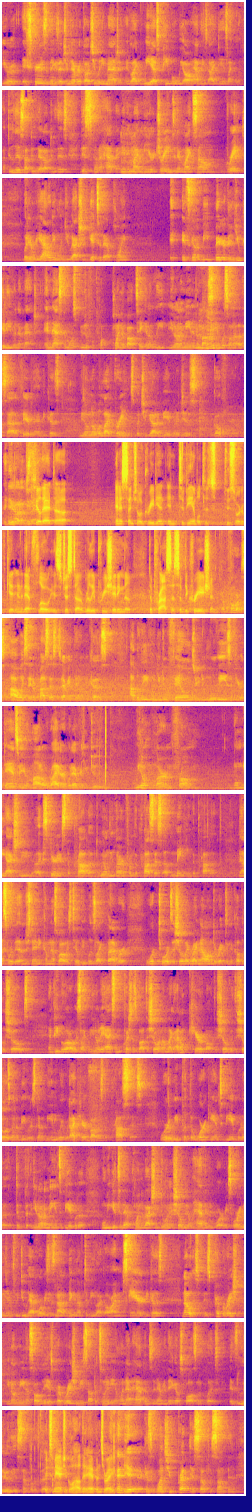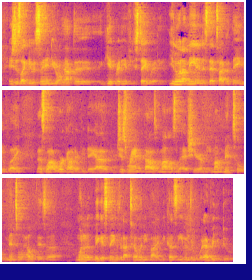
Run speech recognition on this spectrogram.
you're experiencing things that you never thought you would imagine. And like we as people, we all have these ideas like, well, if I do this, I do that, I'll do this, this is gonna happen. And it might be your dreams and it might sound great. But in reality, when you actually get to that point, it, it's gonna be bigger than you could even imagine. And that's the most beautiful po- point about taking a leap, you know what I mean? And about Mhm. seeing what's on the other side of fear, man, because we don't know what life brings, but you gotta be able to just go for it. You know what I'm Do you feel that uh, an essential ingredient in to be able to to sort of get into that flow is just uh, really appreciating the the process of the creation? Of course. I always say the process is everything because I believe when you do films or you do movies, if you're a dancer, you're a model, writer, whatever you do, we don't learn from when we actually experience the product. We only learn from the process of making the product. That's where the understanding comes. That's why I always tell people it's like if I ever work towards a show, like right now I'm directing a couple of shows. And people are always like, well, you know, they ask me questions about the show, and I'm like, I don't care about the show because the show is going to be what it's going to be anyway. What I care about is the process. Where do we put the work in to be able to, you know what I mean? To be able to, when we get to that point of actually doing a show, we don't have any worries. Or even if we do have worries, it's not big enough to be like, oh, I'm scared because no, it's, it's preparation. You know what I mean? That's all it is. Preparation meets opportunity, and when that happens, then everything else falls into place. It's literally as simple as that. It's magical how that Yeah. happens, right? yeah, because once you prep yourself for something, it's just like you were saying, you don't have to get ready if you stay ready. You know what I mean? And it's that type of thing of like, that's why I work out every day. I just ran a thousand miles last year. I mean, my mental mental health is a, one of the biggest things that I tell anybody because even through whatever you do,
